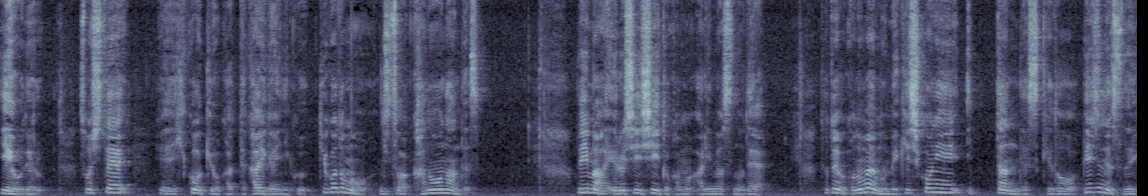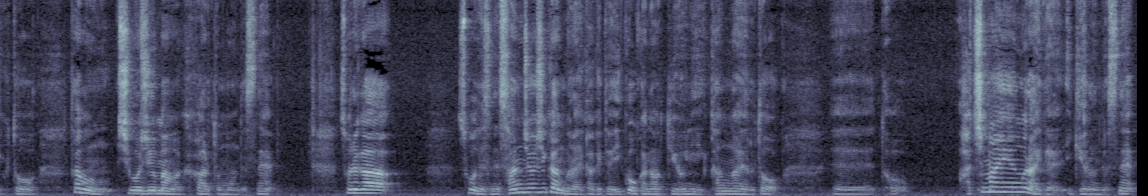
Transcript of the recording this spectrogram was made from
家を出る。そして、飛行機を買って海外に行くっていうことも実は可能なんです。で今 LCC とかもありますので例えばこの前もメキシコに行ったんですけどビジネスで行くと多分4 5 0万はかかると思うんですね。それがそうですね30時間ぐらいかけて行こうかなっていうふうに考えると,、えーと、8万円ぐらいで行けるんですね。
